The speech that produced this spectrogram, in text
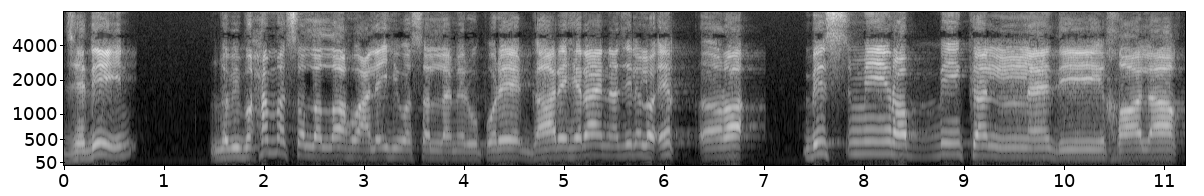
যেদিন নবী মোহাম্মদ সাল্লাহ আলহি ওয়াসাল্লামের উপরে গারে হেরায় নাজিল হলো, ইকরা বিস্মি রব্বিকাল্লাযী খালাক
